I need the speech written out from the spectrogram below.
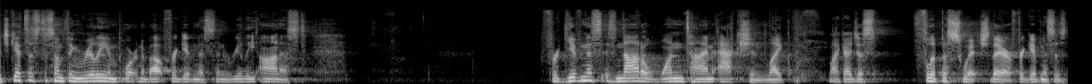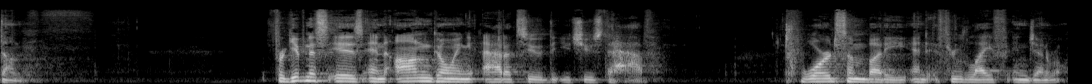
Which gets us to something really important about forgiveness and really honest. Forgiveness is not a one time action, like, like I just flip a switch there, forgiveness is done. Forgiveness is an ongoing attitude that you choose to have toward somebody and through life in general.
